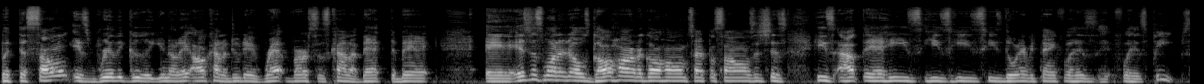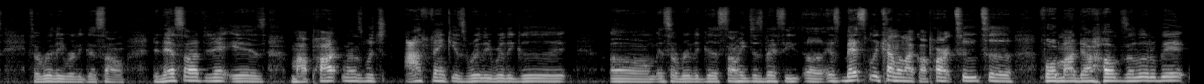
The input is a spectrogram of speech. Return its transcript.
But the song is really good. You know, they all kind of do their rap verses kind of back to back. And it's just one of those go hard or go home type of songs. It's just he's out there, he's he's he's he's doing everything for his for his peeps. It's a really, really good song. The next song to that is My Partners, which I think is really, really good. Um, it's a really good song. He just basically uh it's basically kind of like a part two to For My Dogs a little bit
